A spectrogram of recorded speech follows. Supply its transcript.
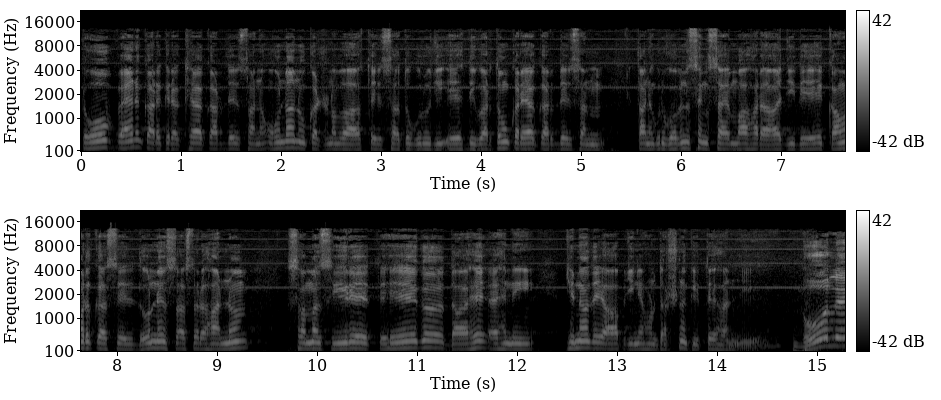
ਟੋਪ ਪਹਿਨ ਕਰਕੇ ਰੱਖਿਆ ਕਰਦੇ ਸਨ। ਉਹਨਾਂ ਨੂੰ ਕੱਟਣ ਵਾਸਤੇ ਸਤਿਗੁਰੂ ਜੀ ਇਸ ਦੀ ਵਰਤੋਂ ਕਰਿਆ ਕਰਦੇ ਸਨ। ਧੰਨ ਗੁਰੂ ਗੋਬਿੰਦ ਸਿੰਘ ਸਾਹਿਬ ਮਹਾਰਾਜ ਜੀ ਦੇ ਕਮਰ ਕਸੇ ਦੋਨੇ ਸ਼ਸਤਰ ਹਨ ਸਮਸੀਰੇ ਤੇਗ ਦਾਹੇ ਅਹਨੀ ਜਿਨ੍ਹਾਂ ਦੇ ਆਪ ਜੀ ਨੇ ਹੁਣ ਦਰਸ਼ਨ ਕੀਤੇ ਹਨ ਜੀ। ਬੋਲੇ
